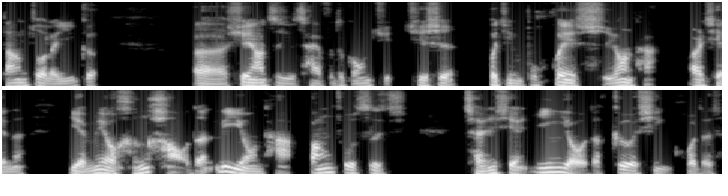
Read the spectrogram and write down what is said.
当做了一个，呃，炫耀自己财富的工具。其实不仅不会使用它，而且呢，也没有很好的利用它，帮助自己呈现应有的个性或者是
